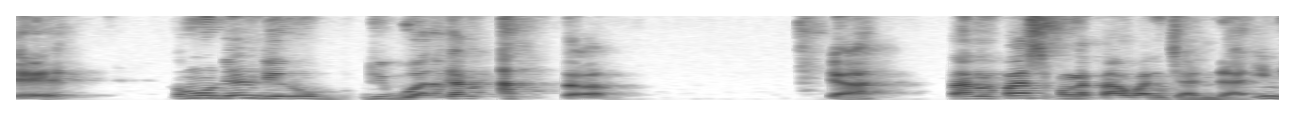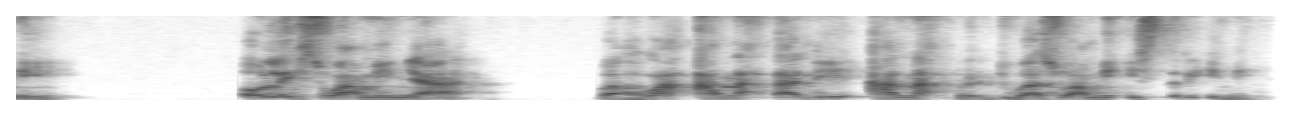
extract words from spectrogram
Oke. Kemudian dibuatkan akte ya tanpa sepengetahuan janda ini oleh suaminya bahwa anak tadi anak berdua suami istri ini.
